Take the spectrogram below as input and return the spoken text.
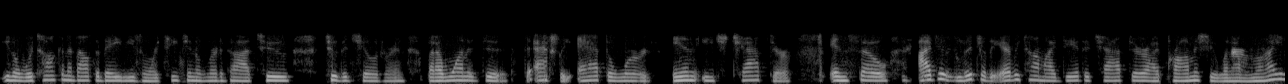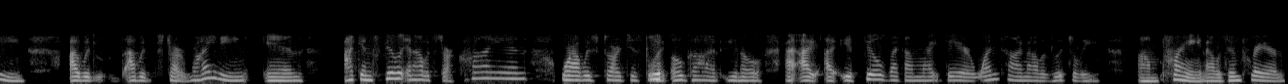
you know, we're talking about the babies and we're teaching the Word of God to to the children, but I wanted to to actually add the words in each chapter. And so I just literally every time I did a chapter, I promise you, when I'm writing, I would I would start writing and I can feel it, and I would start crying, or I would start just like, oh God, you know, I, I, I it feels like I'm right there. One time I was literally um praying. I was in prayer,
